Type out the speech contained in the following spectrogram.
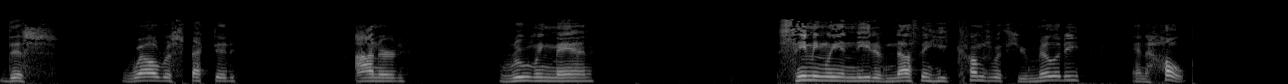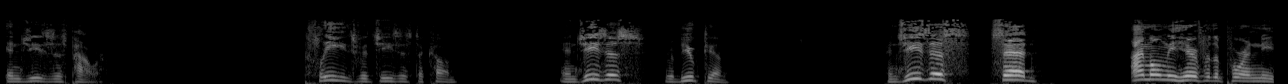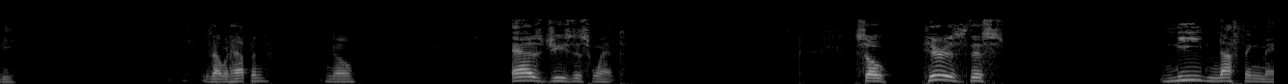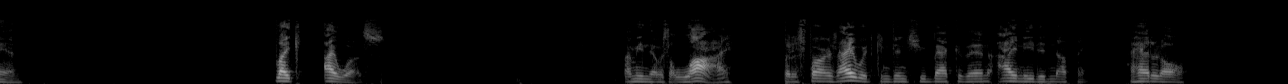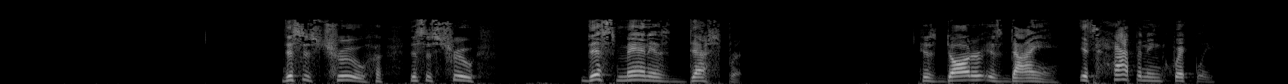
this well respected, honored, ruling man, seemingly in need of nothing, he comes with humility and hope in Jesus' power. Pleads with Jesus to come. And Jesus rebuked him. And Jesus said, I'm only here for the poor and needy. Is that what happened? No. As Jesus went. So here is this need nothing man. Like I was. I mean, that was a lie, but as far as I would convince you back then, I needed nothing. I had it all. This is true. This is true. This man is desperate. His daughter is dying. It's happening quickly.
